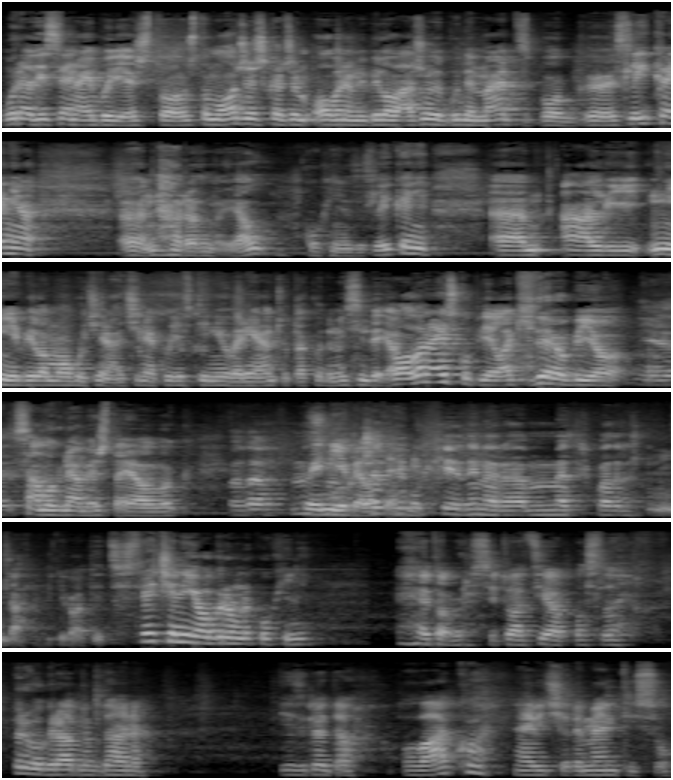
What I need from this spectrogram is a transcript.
uradi sve najbolje što, što možeš. Kažem, ovo nam je bilo važno da bude mat zbog e, slikanja, e, naravno, jel? kuhinja za slikanje, um, ali nije bilo moguće naći neku jeftiniju varijantu, tako da mislim da je ovo najskuplji laki deo bio yes. samog nameštaja ovog Pa da, koji nije bila tehnika. 4.500 dinara metr kvadrat. Da, divotica. Sreća nije ogromna kuhinja. E, dobro, situacija posle prvog radnog dana izgleda ovako. Najveći elementi su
